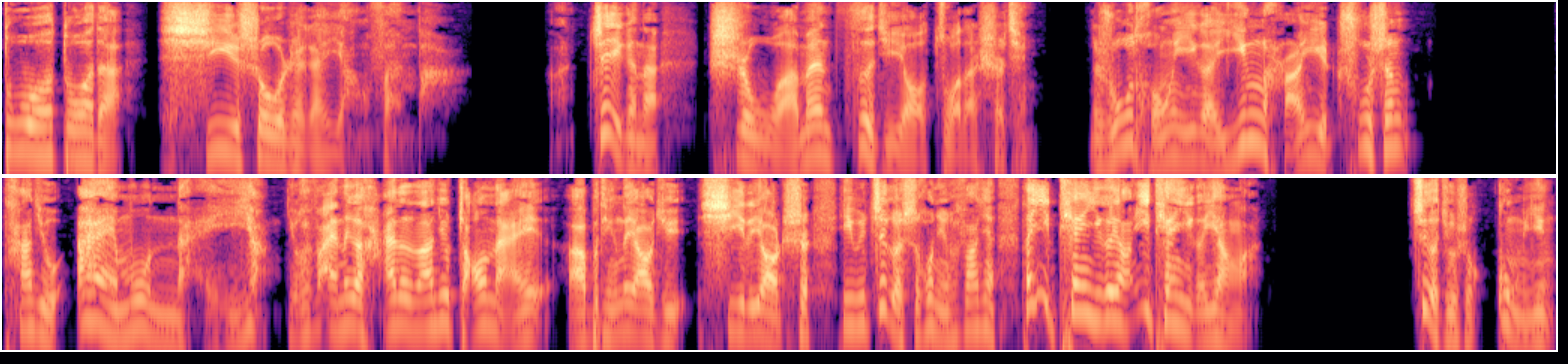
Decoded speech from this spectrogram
多多的吸收这个养分吧，啊，这个呢是我们自己要做的事情。如同一个婴孩一出生，他就爱慕奶一样，你会发现那个孩子呢就找奶啊，不停的要去吸的要吃，因为这个时候你会发现他一天一个样，一天一个样啊，这就是供应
